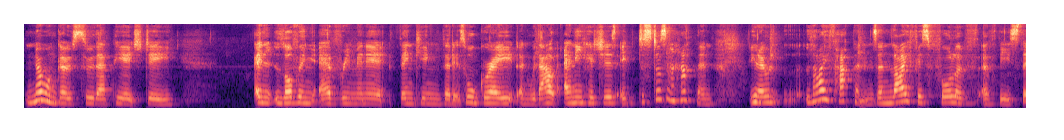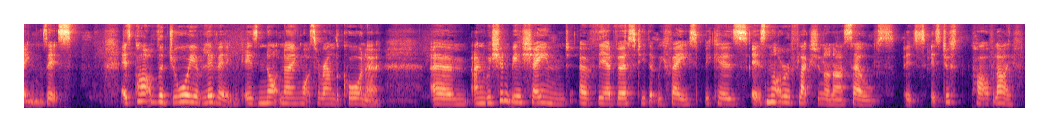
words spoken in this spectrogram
no one goes through their PhD and loving every minute, thinking that it's all great and without any hitches. It just doesn't happen. You know, life happens and life is full of, of these things. It's it's part of the joy of living is not knowing what's around the corner. Um, and we shouldn't be ashamed of the adversity that we face because it's not a reflection on ourselves. It's it's just part of life.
